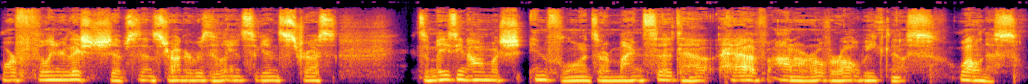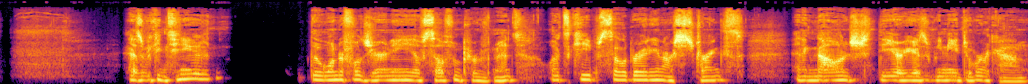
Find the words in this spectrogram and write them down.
more fulfilling relationships, and stronger resilience against stress. It's amazing how much influence our mindset ha- have on our overall weakness, wellness. As we continue the wonderful journey of self improvement, let's keep celebrating our strengths and acknowledge the areas we need to work on.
